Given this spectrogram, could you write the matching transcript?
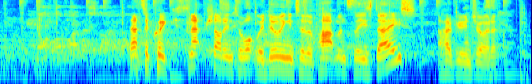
That's a quick snapshot into what we're doing into the apartments these days. I hope you enjoyed it.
